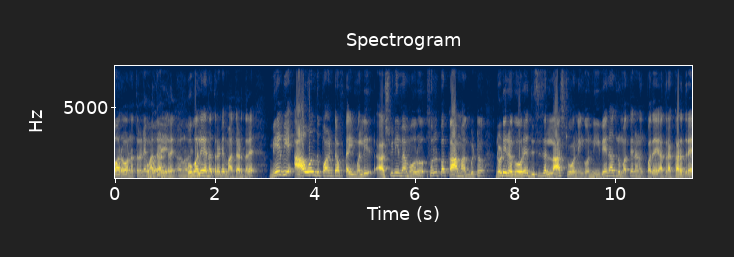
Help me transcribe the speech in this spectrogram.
ಬಾರೋ ಅನ್ನೋ ಥರನೇ ಮಾತಾಡ್ತಾರೆ. ಹೋಗೋಲೆ ಹೋಗಲೇ ಅನ್ನೋ ಥರನೇ ಮಾತಾಡ್ತಾರೆ. ಮೇ ಬಿ ಆ ಒಂದು ಪಾಯಿಂಟ್ ಆಫ್ ಟೈಮ್ ಅಲ್ಲಿ ಅಶ್ವಿನಿ ಮ್ಯಾಮ್ ಅವರು ಸ್ವಲ್ಪ ಕಾಮ್ ಆಗಿಬಿಟ್ಟು ನೋಡಿ ರಘು ಅವರೇ ದಿಸ್ ಇಸ್ ಅ ಲಾಸ್ಟ್ ವಾರ್ನಿಂಗು ನೀವೇನಾದರೂ ಮತ್ತೆ ನನಗೆ ಪದೇ ಆ ಥರ ಕರೆದ್ರೆ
